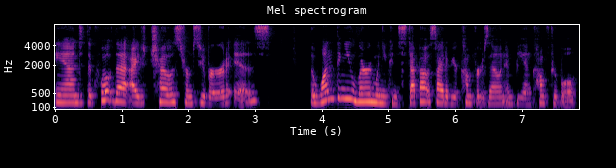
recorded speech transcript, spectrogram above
And the quote that I chose from Sue Bird is The one thing you learn when you can step outside of your comfort zone and be uncomfortable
